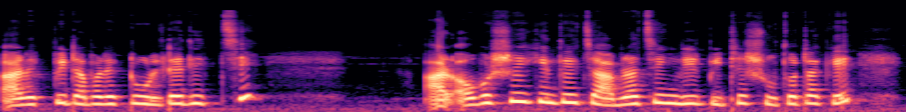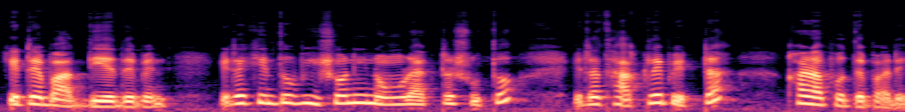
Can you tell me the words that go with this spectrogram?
আরেক পিঠ আবার একটু উল্টে দিচ্ছি। আর অবশ্যই কিন্তু এই চাবড়া চিংড়ির পিঠের সুতোটাকে কেটে বাদ দিয়ে দেবেন। এটা কিন্তু ভীষণই নোংরা একটা সুতো, এটা থাকলে পেটটা খারাপ হতে পারে।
